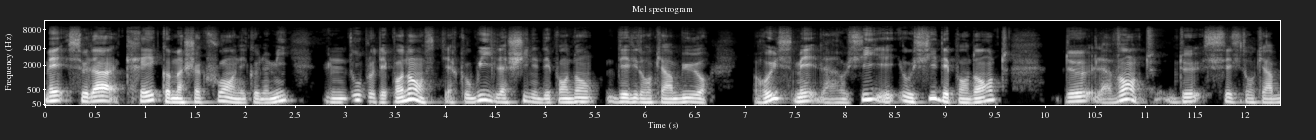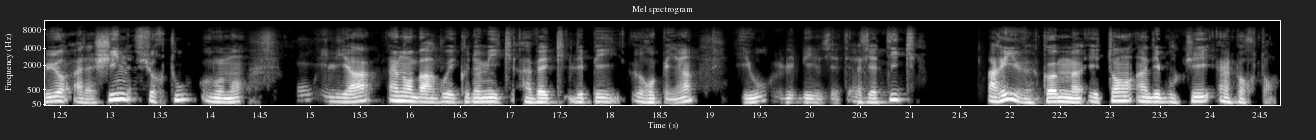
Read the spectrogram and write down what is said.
mais cela crée, comme à chaque fois en économie, une double dépendance. C'est-à-dire que oui, la Chine est dépendante des hydrocarbures russe, mais la Russie est aussi dépendante de la vente de ces hydrocarbures à la Chine, surtout au moment où il y a un embargo économique avec les pays européens et où les pays asiatiques arrivent comme étant un débouché important.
